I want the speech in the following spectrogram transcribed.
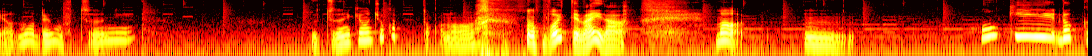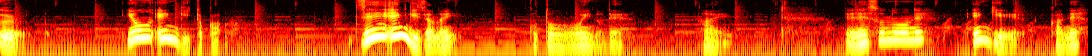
いやまあでも普通に普通に気持ちよかったかな。覚えてないな。まあうん。本気6 4演技とか全演技じゃないことも多いのではい。でねそのね演技がね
